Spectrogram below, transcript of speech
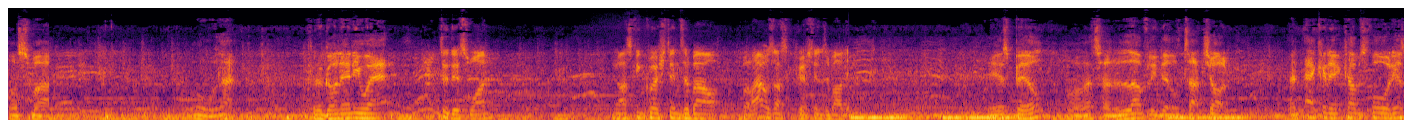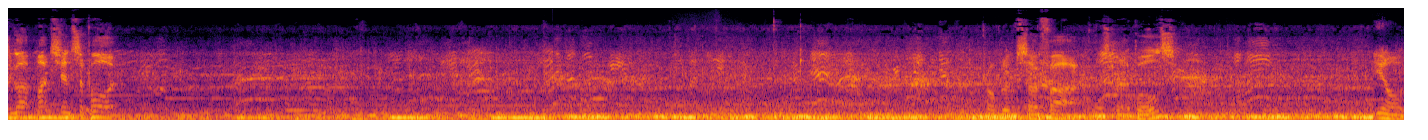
Osmar. Oh, that could have gone anywhere. to this one. You're asking questions about, well, I was asking questions about it. Here's Bill. Oh, that's a lovely little touch on. And Ekene comes forward. He hasn't got much in support. Problem so far, kind of balls. You know,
